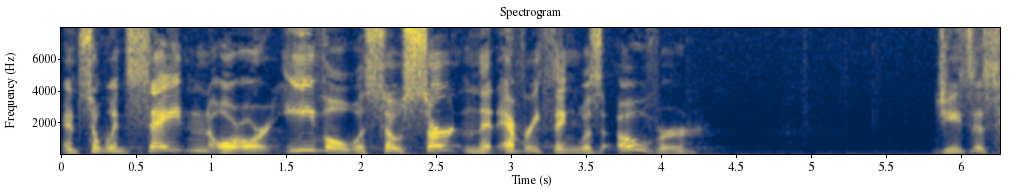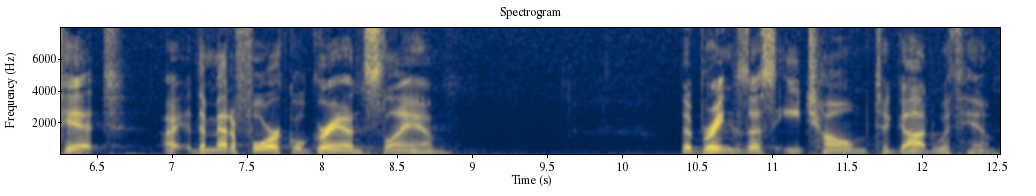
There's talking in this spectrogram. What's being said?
And so when Satan or, or evil was so certain that everything was over, Jesus hit the metaphorical grand slam that brings us each home to God with Him.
